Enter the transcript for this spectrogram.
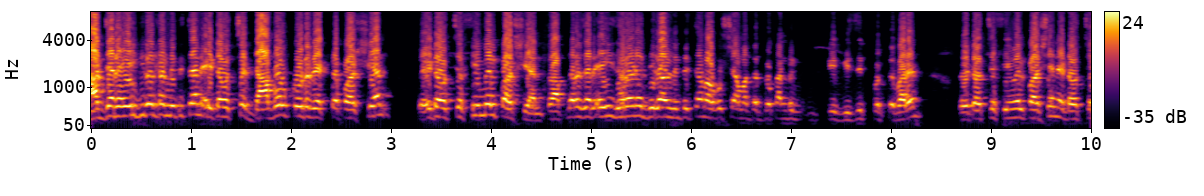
আর যারা এই বিড়ালটা নিতে চান, এটা হচ্ছে ডাবল কোডের একটা পার্সিয়ান এটা হচ্ছে ফিমেল পার্সিয়ান তো আপনারা যারা এই ধরনের বিড়াল নিতে চান, অবশ্যই আমাদের দোকানটি ভিজিট করতে পারেন। তো এটা হচ্ছে ফিমেল পার্সিয়ান এটা হচ্ছে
